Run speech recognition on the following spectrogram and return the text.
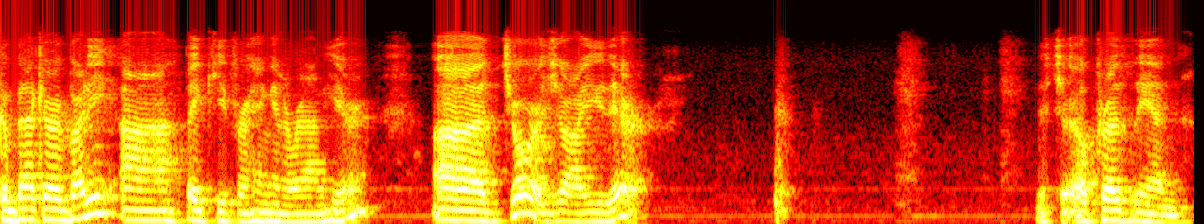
Welcome back, everybody. Uh, thank you for hanging around here. Uh, George, are you there? Mr. El Preslian.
